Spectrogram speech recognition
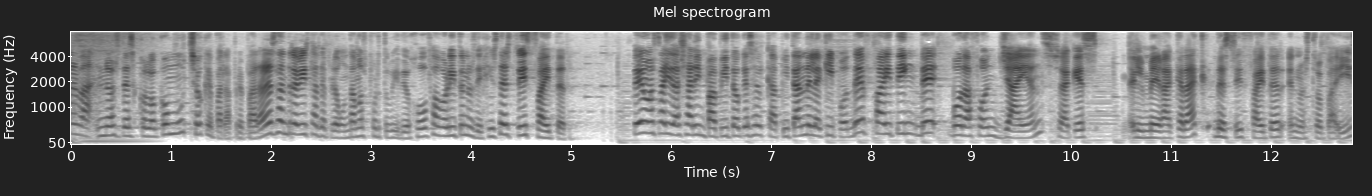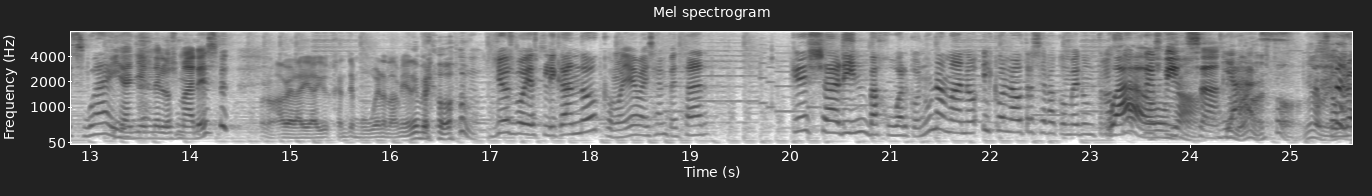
Alba, nos descolocó mucho que para preparar esta entrevista te preguntamos por tu videojuego favorito y nos dijiste Street Fighter. Te hemos traído a Sharin Papito, que es el capitán del equipo de fighting de Vodafone Giants, o sea que es el mega crack de Street Fighter en nuestro país Guay. y allí en los mares. Bueno, a ver, ahí hay gente muy buena también, ¿eh? pero Yo os voy explicando, como ya vais a empezar, que Sharin va a jugar con una mano y con la otra se va a comer un trozo de pizza. Qué bueno esto. Mira, mira. Seguro,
